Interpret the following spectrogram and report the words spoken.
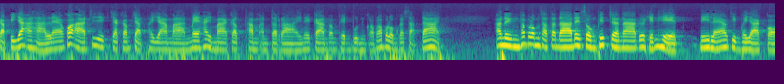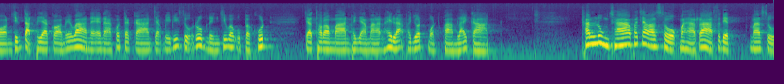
กับปิยะอาหารแล้วก็อาจที่จะกำจัดพยามารไม่ให้มากระทำอันตรายในการบำเพ็ญบุญของพระบรมกษัตริย์ได้ อันหนึ่งพระบรมศาสดาได้ทรงพิจารณาด้วยเห็นเหตุ นี้แล้วจึงพยากรณ์จึงตัดพยากรณ์ไว้ว่าในอนาคตการจะมีภิกษุรูปหนึ่งชื่อว่าอุปคุตจะทรมานพยามารให้ละพยศหมดความร้ายกาจขั้นลุ่งเช้าพระเจ้าอาโศกมหาราชเสด็จมาสู่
